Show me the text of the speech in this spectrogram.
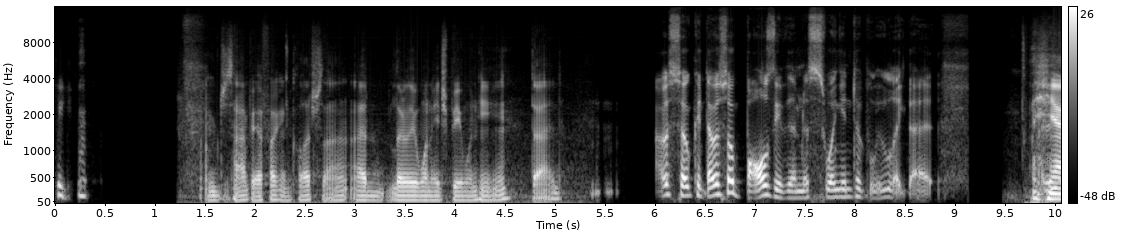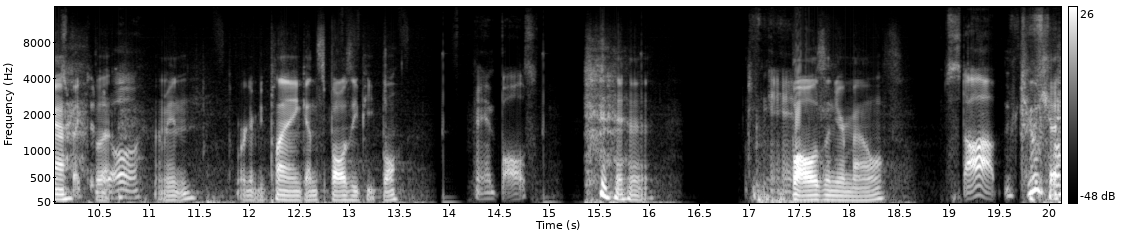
I'm just happy I fucking clutched that. I had literally one HP when he died. I was so con- that was so ballsy of them to swing into blue like that. I didn't Yeah, expect it at but all. I mean, we're gonna be playing against ballsy people. And balls. Balls in your mouth. Stop. Too Okay.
